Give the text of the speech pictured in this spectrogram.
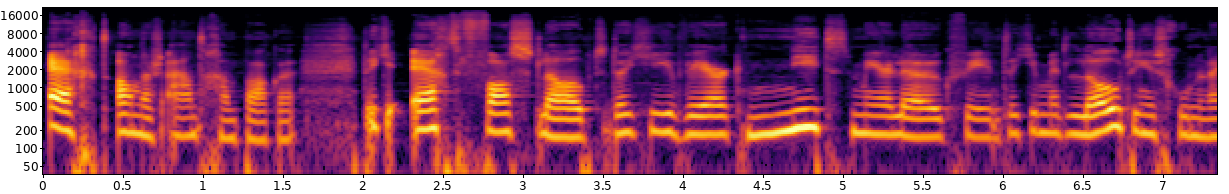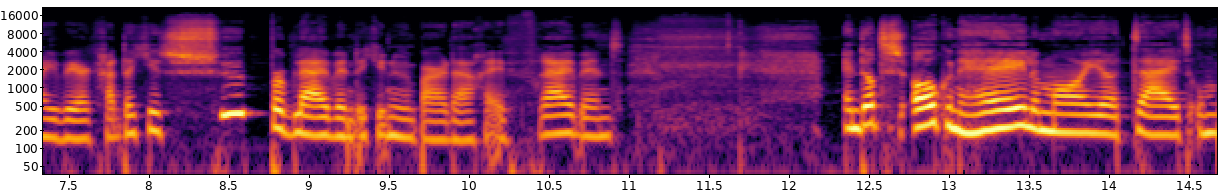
echt anders aan te gaan pakken. Dat je echt vastloopt, dat je je werk niet meer leuk vindt, dat je met lood in je schoenen naar je werk gaat, dat je super blij bent dat je nu een paar dagen even vrij bent. En dat is ook een hele mooie tijd om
